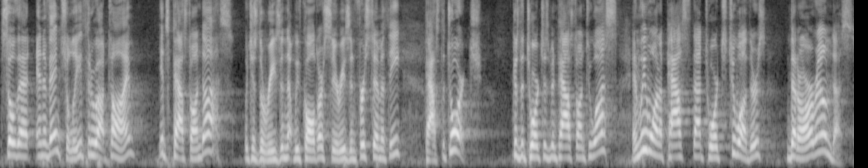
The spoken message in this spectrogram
So that, and eventually, throughout time, it's passed on to us, which is the reason that we've called our series in 1 Timothy, Pass the Torch. Because the torch has been passed on to us, and we want to pass that torch to others that are around us.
